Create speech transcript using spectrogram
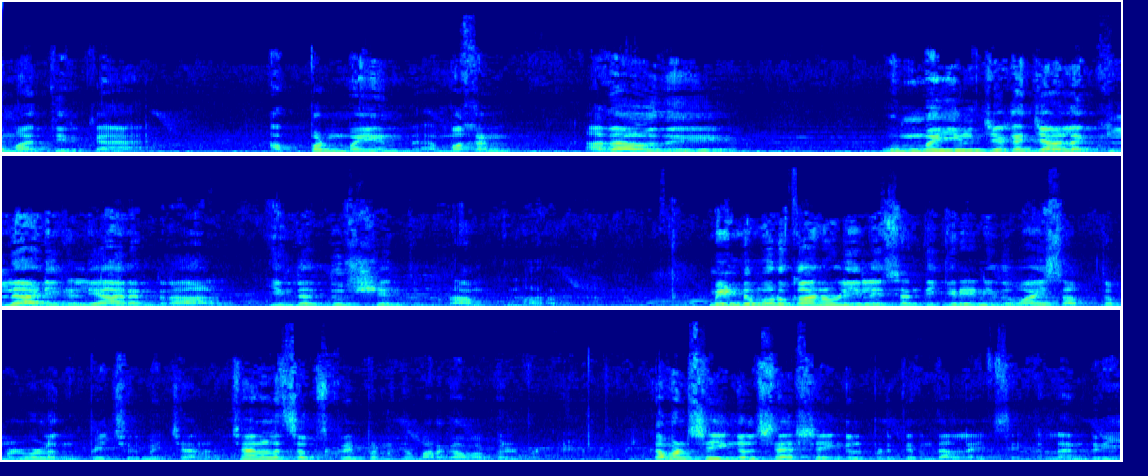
ஏமாத்தியிருக்கேன் அப்பன் மையன் மகன். அதாவது உண்மையில் ஜெகஜால கில்லாடிகள் யார் என்றால் இந்த துஷ்யந்தும் ராம்குமாரும் தான் மீண்டும் ஒரு காணொளியிலே சந்திக்கிறேன். இது வாய்ஸ் ஆஃப் தமிழ் வழங்கும் பேச்சுரிமை சேனல். சேனலை சப்ஸ்கிரைப் பண்ணுங்கள் மறக்காமல் பெல் பண்ணுங்கள் கமெண்ட் செய்யுங்கள் ஷேர் செய்யுங்கள். பிடித்திருந்தால் லைக் செய்யுங்கள். நன்றி.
